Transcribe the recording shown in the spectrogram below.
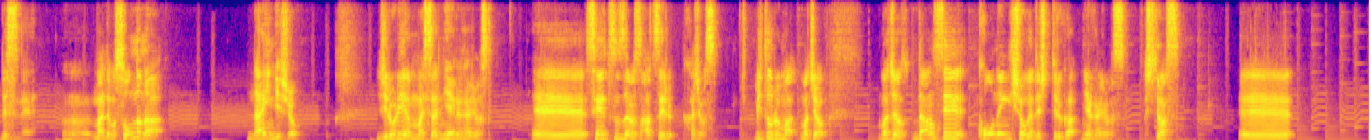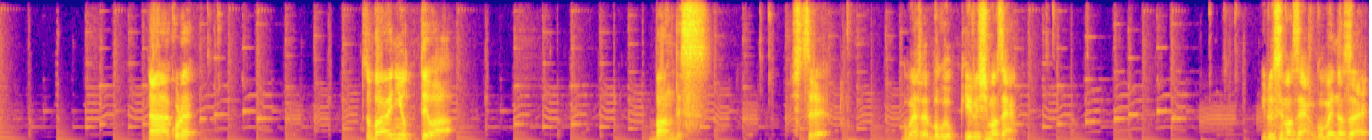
ですね。うん。まあでもそんなのは、ないんでしょ？ジロリアンマシさん200円感じます。えー、精通ザラス初エル感じます。リトルママチャオ。マチオ、男性更年期障害で知ってるか200円感じます。知ってます。えー、あー、これ、場合によっては、バンです。失礼。ごめんなさい。僕、許しません。許せません。ごめんなさい。や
